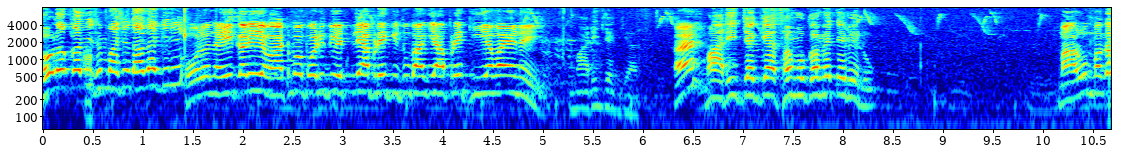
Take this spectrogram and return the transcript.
ખોળો કરવી છે ને દાદાગીરી? ખોળો નહીં કરી વાટમાં પડ્યું તું એટલે આપણે કીધું બાકી આપણે કીએવાય નહીં. મારી જગ્યા હે? મારી જગ્યા છે હું ગમે તે મેલું. મારું મગજ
